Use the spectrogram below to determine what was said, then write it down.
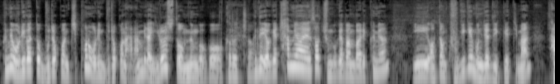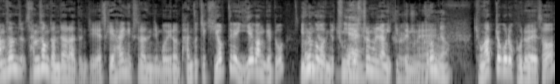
근데 우리가 또 무조건 Chip Four는 우린 무조건 안 합니다 이럴 수도 없는 거고 그렇죠. 근데 여기에 참여해서 중국의 반발이 크면 이 어떤 국익의 문제도 있겠지만 삼성 삼성전자라든지 SK 하이닉스라든지 뭐 이런 반도체 기업들의 이해관계도 있는 그럼요. 거거든요 중국의 예. 수출 물량이 있기 그렇죠. 때문에 그럼요. 종합적으로 고려해서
